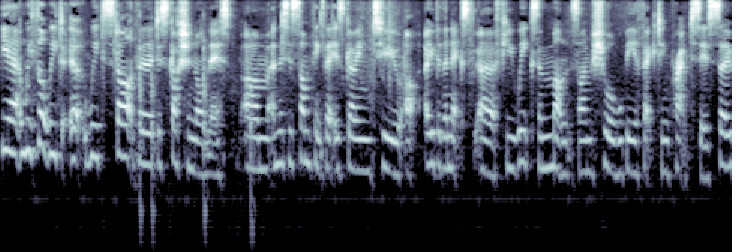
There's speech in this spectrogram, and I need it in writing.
Yeah, and we thought we'd uh, we'd start the discussion on this, um, and this is something that is going to uh, over the next uh, few weeks and months, I'm sure, will be affecting practices. So,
